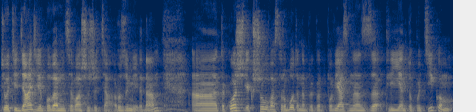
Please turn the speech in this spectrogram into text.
Тьоті дяді повернеться ваше життя, розумієте, да? А, також, якщо у вас робота, наприклад, пов'язана з клієнтопотіком,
